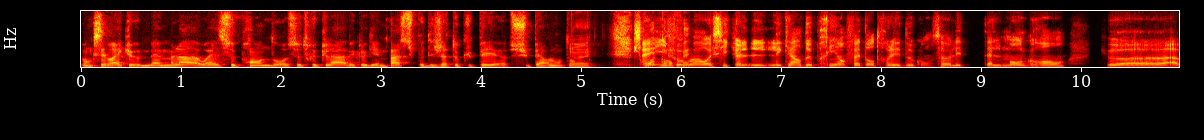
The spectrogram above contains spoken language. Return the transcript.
Donc, c'est vrai que même là, ouais, se prendre ce truc-là avec le Game Pass, tu peux déjà t'occuper super longtemps. Je crois il faut voir aussi que l'écart de prix en fait entre les deux consoles est tellement grand que, à,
